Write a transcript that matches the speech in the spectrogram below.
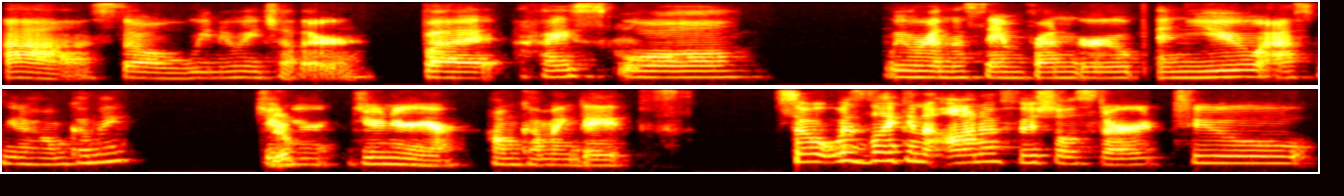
uh, so we knew each other. But high school, we were in the same friend group, and you asked me to homecoming, Yep. junior junior year homecoming dates. So it was like an unofficial start to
